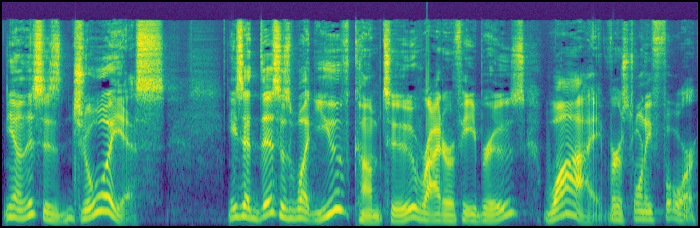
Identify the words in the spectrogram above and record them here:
You know, this is joyous. He said, This is what you've come to, writer of Hebrews. Why? Verse 24,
